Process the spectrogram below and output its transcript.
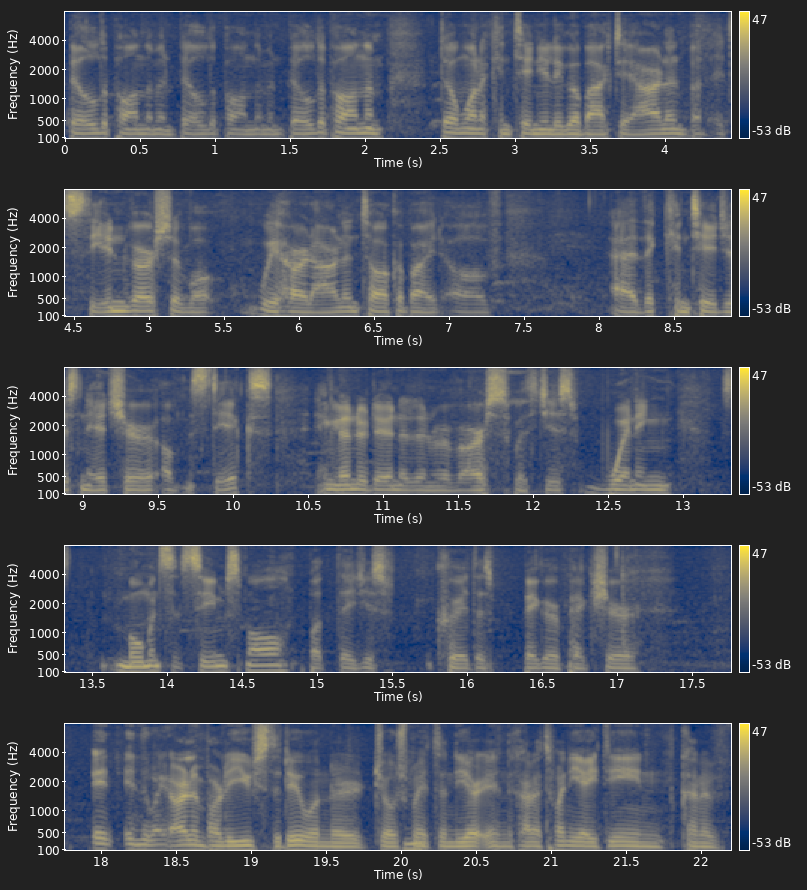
build upon them and build upon them and build upon them. Don't want to continually go back to Ireland, but it's the inverse of what we heard Ireland talk about of uh, the contagious nature of mistakes. England are doing it in reverse with just winning moments that seem small, but they just create this bigger picture. In, in the way Ireland probably used to do under Joe mm. Schmidt in the year in the kind of 2018 kind of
